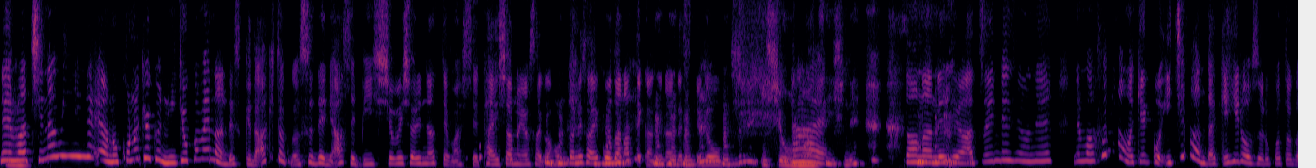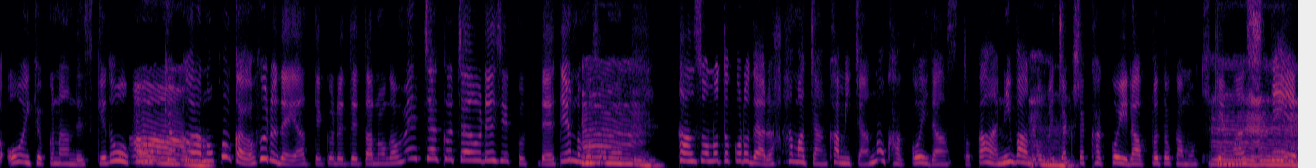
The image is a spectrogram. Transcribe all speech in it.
で、うんまあ、ちなみにね、あの、この曲2曲目なんですけど、秋人くんすでに汗びっしょびしょになってまして、代謝の良さが本当に最高だなって感じなんですけど、衣装も暑いしね。そうなんですよ。暑いんですよね。で、まあ、普段は結構1番だけ披露することが多い曲なんですけど、この曲、あの、今回はフルでやってくれてたのがめちゃくちゃ嬉しくって、っていうのもその、うん感想のところである浜ちゃん、神ちゃんのかっこいいダンスとか、2番のめちゃくちゃかっこいいラップとかも聞けまして、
